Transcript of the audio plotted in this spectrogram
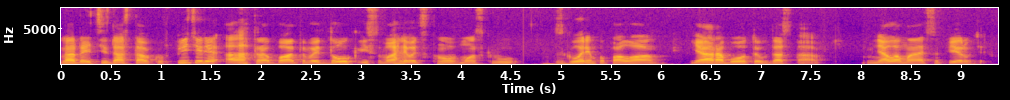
надо идти в доставку в Питере, отрабатывать долг и сваливать снова в Москву. С горем пополам, я работаю в доставке, у меня ломается первый телефон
